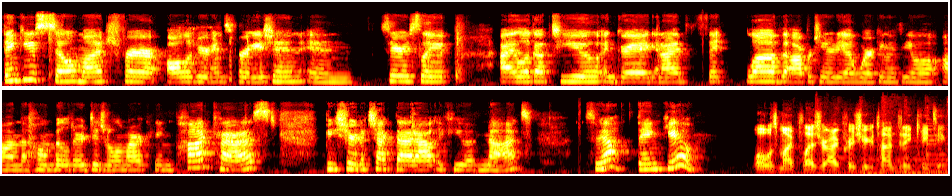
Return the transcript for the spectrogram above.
Thank you so much for all of your inspiration. And seriously, I look up to you and Greg, and I th- love the opportunity of working with you on the Home Builder Digital Marketing Podcast. Be sure to check that out if you have not. So, yeah, thank you. Well, it was my pleasure. I appreciate your time today, KT.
